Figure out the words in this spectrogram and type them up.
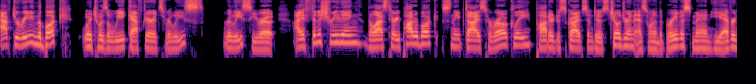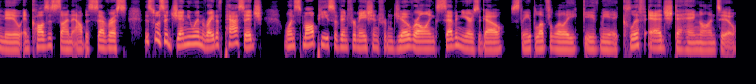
After reading the book, which was a week after its release, release, he wrote, I have finished reading the last Harry Potter book. Snape dies heroically. Potter describes him to his children as one of the bravest men he ever knew and calls his son Albus Severus. This was a genuine rite of passage. One small piece of information from Jo Rowling seven years ago, Snape loved Lily, gave me a cliff edge to hang on to.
